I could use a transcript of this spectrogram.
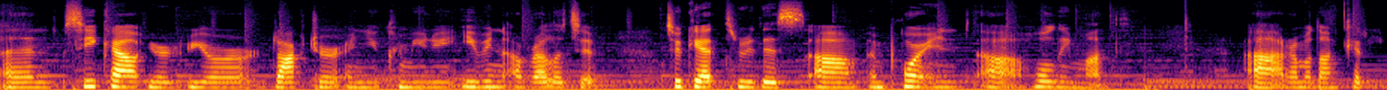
and seek out your, your doctor and your community, even a relative, to get through this um, important uh, holy month. Uh, Ramadan Kareem.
